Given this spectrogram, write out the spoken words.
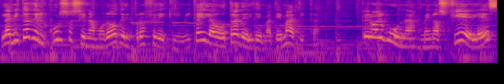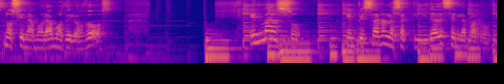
La mitad del curso se enamoró del profe de química y la otra del de matemática, pero algunas, menos fieles, nos enamoramos de los dos. En marzo empezaron las actividades en la parroquia.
